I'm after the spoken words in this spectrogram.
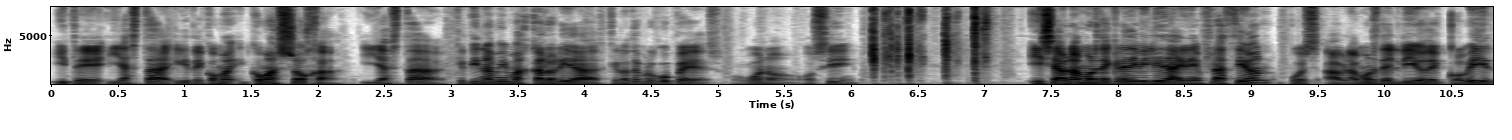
y, te, ya está, y que te y comas soja, y ya está, que tiene las mismas calorías, que no te preocupes, o bueno, o sí. Y si hablamos de credibilidad y de inflación, pues hablamos del lío de COVID.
